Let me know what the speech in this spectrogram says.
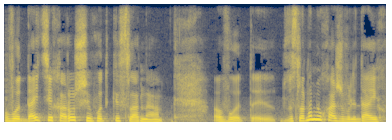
Вот, дайте хорошие водки слона. Вот. Э, за слонами ухаживали, да, их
